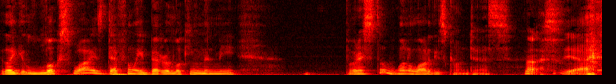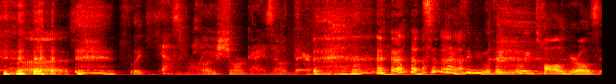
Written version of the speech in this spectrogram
like looks wise, definitely better looking than me. But I still won a lot of these contests. Nice. Yeah. Nice. it's like, yes, for all you short guys out there. sometimes they be with like really tall girls.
